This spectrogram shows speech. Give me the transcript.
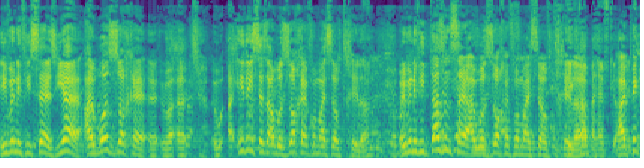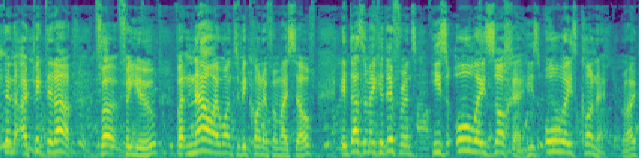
even if he says, yeah, I was zoche, uh, uh, uh, either he says I was zoche for myself tchila, or even if he doesn't say I was zoche for myself tchila. I picked it, I picked it up for, for you, but now I want to be kone for myself. It doesn't make a difference. He's always zoche. He's always kone. Right?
